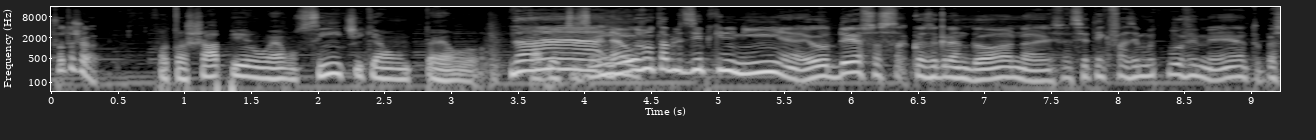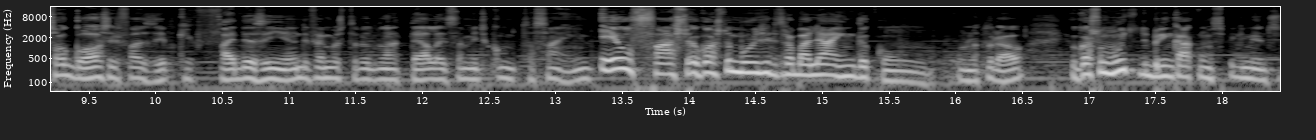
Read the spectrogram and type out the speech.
Photoshop. Photoshop é um Cintiq, que é um, é um não, tabletzinho. Não, eu uso um tabletzinho pequenininha. Eu odeio essa coisa grandona. Você tem que fazer muito movimento. O pessoal gosta de fazer, porque vai desenhando e vai mostrando na tela exatamente como está saindo. Eu faço, eu gosto muito de trabalhar ainda com o natural. Eu gosto muito de brincar com os pigmentos.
